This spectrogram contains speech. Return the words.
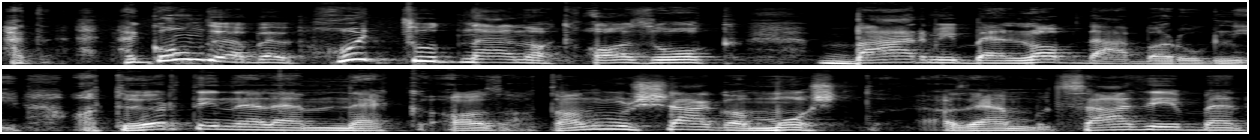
Hát, hát gondolja be, hogy tudnának azok bármiben labdába rugni? A történelemnek az a tanulsága most az elmúlt száz évben,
